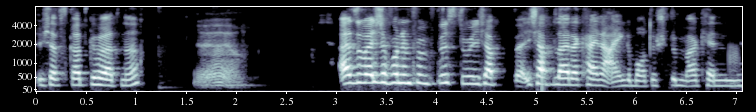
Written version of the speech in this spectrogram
ich hab's gerade gehört, ne? Ja, ja, ja. Also, welcher von den fünf bist du? Ich hab, ich hab leider keine eingebaute Stimmenerkennung.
